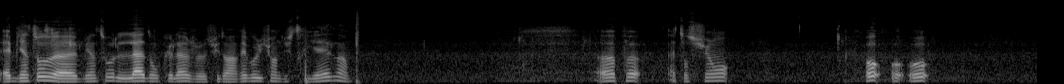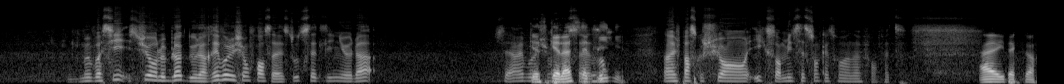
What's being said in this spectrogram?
Et bientôt, euh, bientôt, là, donc là, je suis dans la révolution industrielle. Hop, attention. Oh, oh, oh. Me voici sur le bloc de la révolution française. Toute cette la révolution Qu'est-ce qu'elle a française. cette ligne? Non, mais parce que je suis en X en 1789 en fait. Ah oui, d'accord.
